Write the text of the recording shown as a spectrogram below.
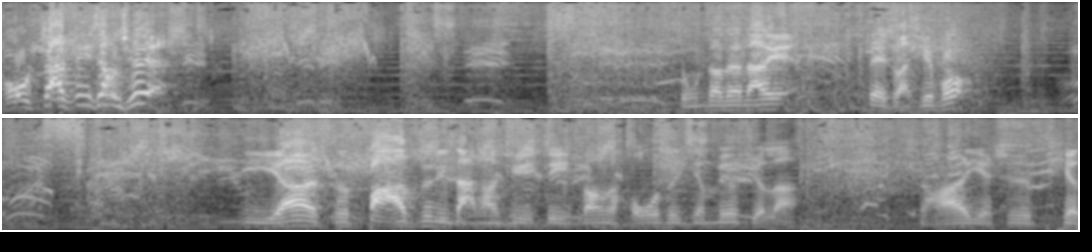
好杀追上去。中招在哪里？再抓先锋。第二次八字你打上去，对方的猴子已经没有血了。小孩也是拼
